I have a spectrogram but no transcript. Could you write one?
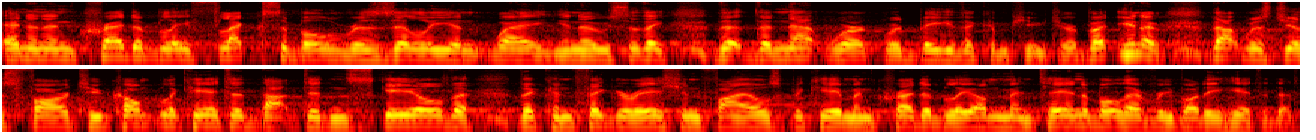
in an incredibly flexible, resilient way. You know, so they, the, the network would be the computer. But you know, that was just far too complicated. That didn't scale. The, the configuration files became incredibly unmaintainable. Everybody hated it.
